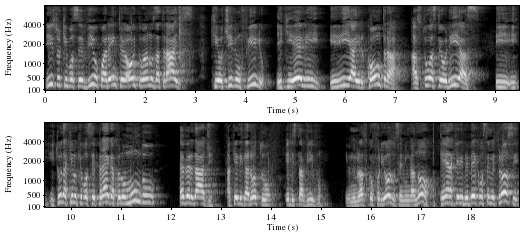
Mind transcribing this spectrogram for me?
isso que você viu 48 anos atrás, que eu tive um filho e que ele iria ir contra as tuas teorias e, e, e tudo aquilo que você prega pelo mundo, é verdade. Aquele garoto, ele está vivo. E o Nimrod ficou furioso, você me enganou? Quem era aquele bebê que você me trouxe?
